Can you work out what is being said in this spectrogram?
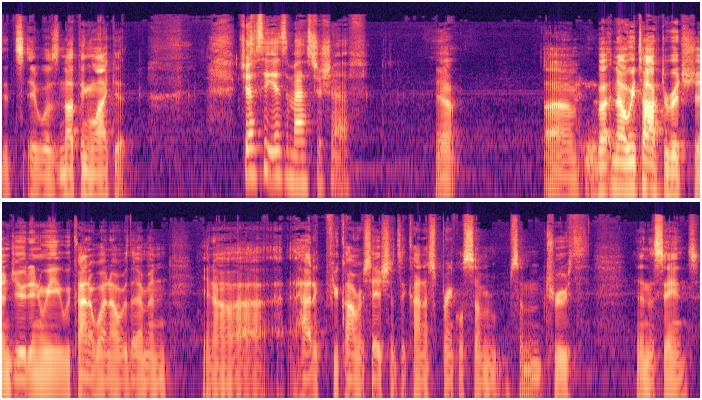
it's it was nothing like it. Jesse is a master chef. Yeah. Um, but no, we talked to Richard and Judy, and we, we kind of went over them, and you know, uh, had a few conversations to kind of sprinkle some some truth in the scenes.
